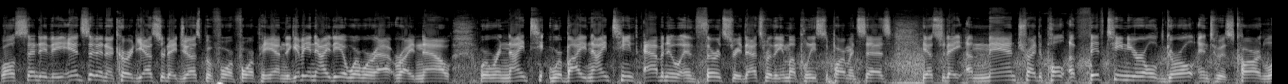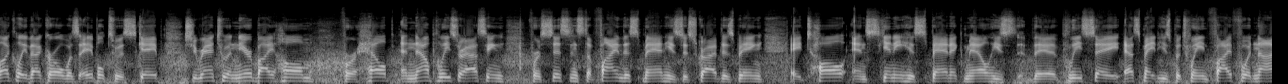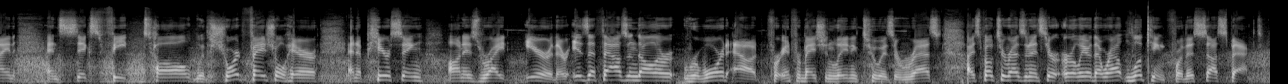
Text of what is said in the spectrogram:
Well, Cindy, the incident occurred yesterday just before 4 p.m. To give you an idea where we're at right now, where we're 19, we're by 19th Avenue and 3rd Street. That's where the Yuma Police Department says yesterday a man tried to pull a 15-year-old girl into his car. Luckily, that girl was able to escape. She ran to a nearby home for help, and now police are asking for assistance to find this man. He's described as being a tall and skinny Hispanic male. He's the police say estimate he's between five foot nine and six feet tall, with short facial hair and a piercing on his right ear. There is a $1,000 reward out for information leading to his arrest. I spoke to residents here earlier that were out looking for this suspect.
